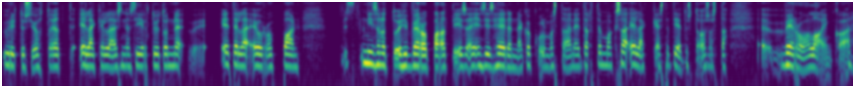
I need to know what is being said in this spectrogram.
yritysjohtajat eläkeläisinä siirtyy tuonne Etelä-Eurooppaan niin sanottuihin veroparatiiseihin, siis heidän näkökulmastaan ei tarvitse maksaa eläkkeestä tietystä osasta veroa lainkaan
